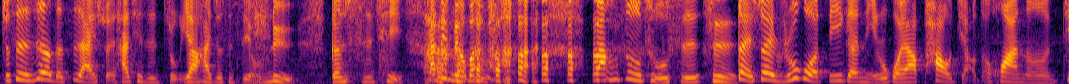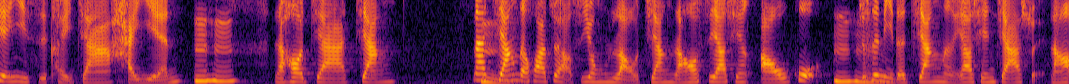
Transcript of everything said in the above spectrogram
就是热的自来水，它其实主要它就是只有氯跟湿气，它并没有办法 帮助除湿。是对，所以如果第一个你如果要泡脚的话呢，建议是可以加海盐，嗯哼，然后加姜。那姜的话，最好是用老姜，然后是要先熬过，就是你的姜呢要先加水，然后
